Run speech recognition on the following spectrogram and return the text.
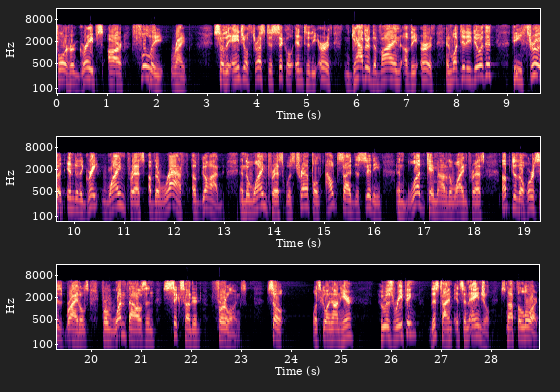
for her grapes are fully ripe. So the angel thrust his sickle into the earth, gathered the vine of the earth. And what did he do with it? He threw it into the great winepress of the wrath of God. And the winepress was trampled outside the city, and blood came out of the winepress up to the horses' bridles for 1,600 furlongs. So, what's going on here? Who is reaping? This time it's an angel. It's not the Lord.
